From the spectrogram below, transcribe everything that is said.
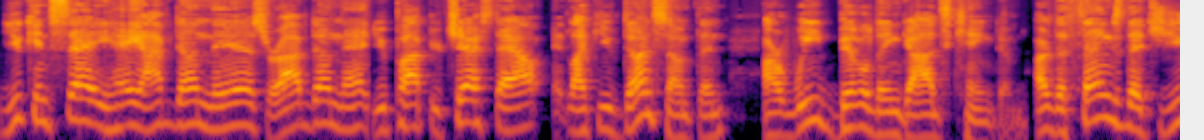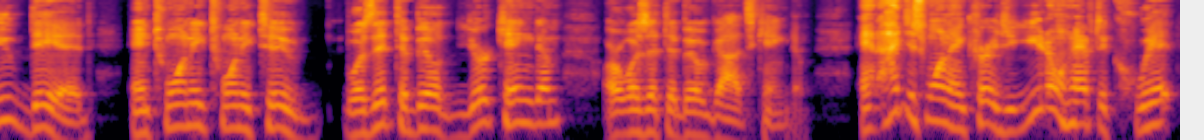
you can say, Hey, I've done this or I've done that. You pop your chest out like you've done something. Are we building God's kingdom? Are the things that you did in 2022, was it to build your kingdom or was it to build God's kingdom? And I just want to encourage you, you don't have to quit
